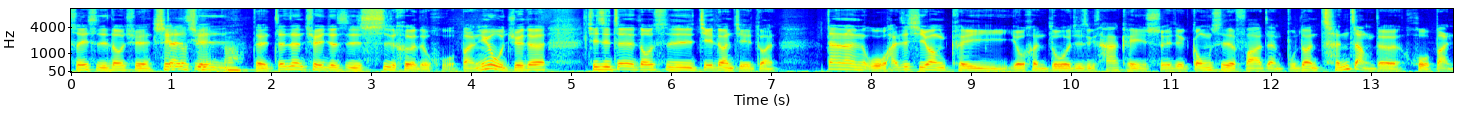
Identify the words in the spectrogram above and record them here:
随时都缺，随时都缺。对，真正缺就是适合的伙伴，因为我觉得其实真的都是阶段阶段。当然，我还是希望可以有很多，就是他可以随着公司的发展不断成长的伙伴。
